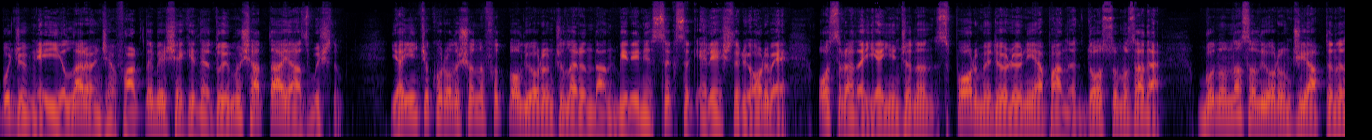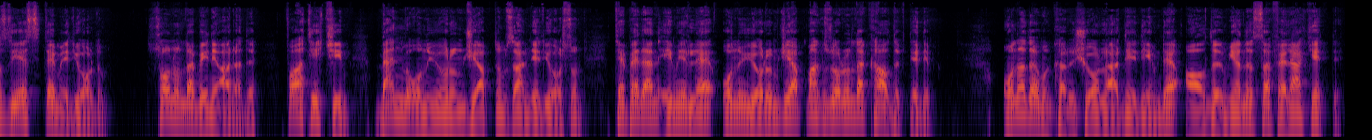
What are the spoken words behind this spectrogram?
Bu cümleyi yıllar önce farklı bir şekilde duymuş hatta yazmıştım. Yayıncı kuruluşun futbol yorumcularından birini sık sık eleştiriyor ve o sırada yayıncının spor müdürlüğünü yapan dostumuza da bunu nasıl yorumcu yaptınız diye sitem ediyordum. Sonunda beni aradı. Fatihçiyim, ben mi onu yorumcu yaptım zannediyorsun? Tepeden emirle onu yorumcu yapmak zorunda kaldık dedim. Ona da mı karışıyorlar dediğimde aldığım yanısa felaketti.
